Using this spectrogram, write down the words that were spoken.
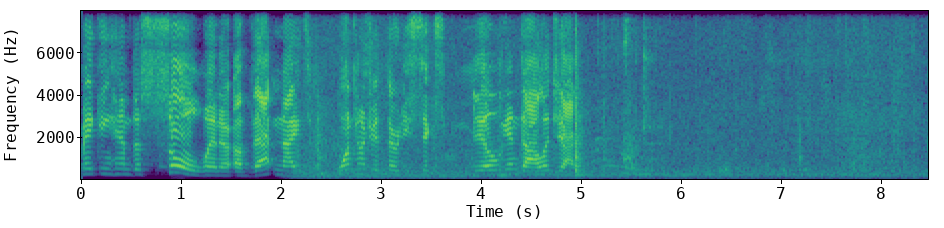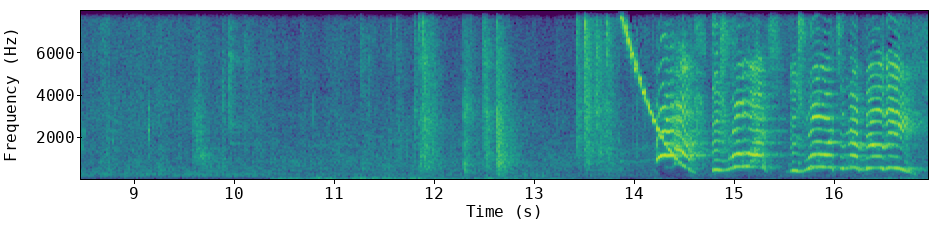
making him the sole winner of that night's $136 million jackpot. Ah! There's robots! There's robots in that building!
